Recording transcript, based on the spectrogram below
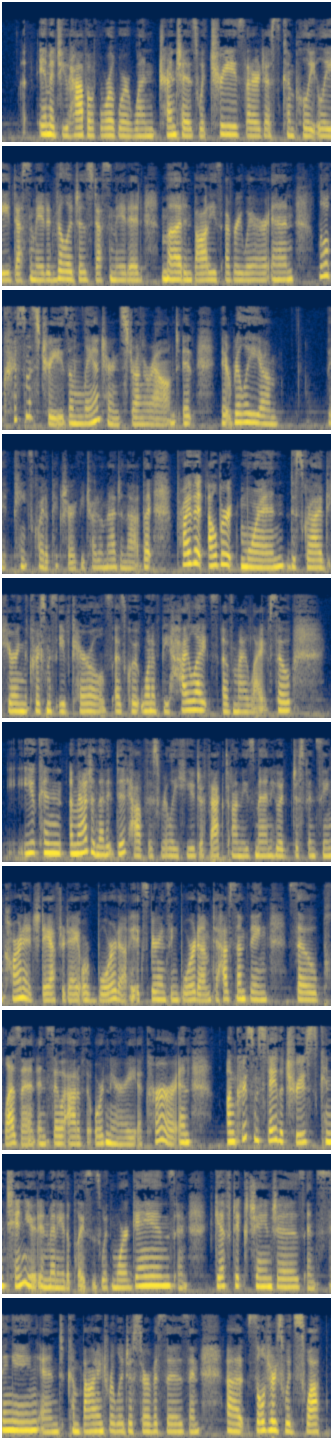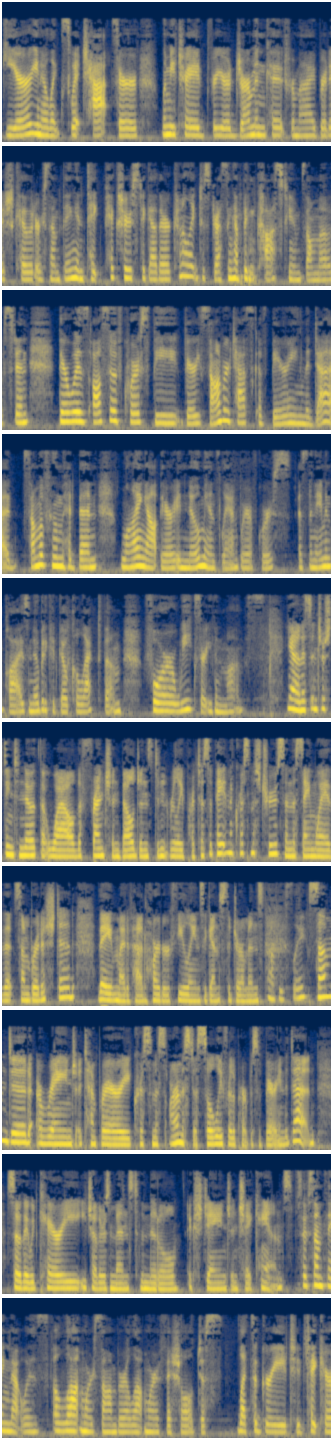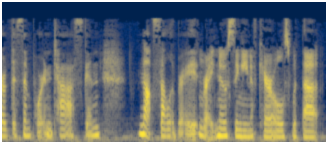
image you have of World War One trenches with trees that are just completely decimated, villages decimated, mud and bodies everywhere, and little Christmas trees and lanterns strung around. It it really um, it paints quite a picture if you try to imagine that. But Private Albert Moren described hearing the Christmas Eve carols as quote one of the highlights of my life. So you can imagine that it did have this really huge effect on these men who had just been seeing carnage day after day or boredom, experiencing boredom to have something so pleasant and so out of the ordinary occur. And on Christmas Day, the truce continued in many of the places with more games and gift exchanges and singing and combined religious services and uh, soldiers would swap gear, you know, like switch hats or let me trade for your German coat for my British coat or something and take pictures together, kind of like just dressing up in costumes almost. And there was also, of course, the very somber task of burying the dead, some of whom had been lying out there in no man's land where, of course, as the name implies, nobody could go collect them for weeks or even months. Yeah, and it's interesting to note that while the French and Belgians didn't really participate in the Christmas truce in the same way that some British did, they might have had harder feelings against the Germans. Obviously. Some did arrange a temporary Christmas armistice solely for the purpose of burying the dead. So they would carry each other's men to the middle, exchange, and shake hands. So something that was a lot more somber, a lot more official, just let's agree to take care of this important task and not celebrate. Right. No singing of carols with that.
